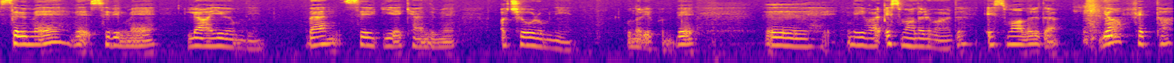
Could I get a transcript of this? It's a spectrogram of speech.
sevmeye ve sevilmeye layığım deyin. Ben sevgiye kendimi açıyorum deyin. Bunları yapın ve e, neyi var? Esmaları vardı. Esmaları da ya Fettah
